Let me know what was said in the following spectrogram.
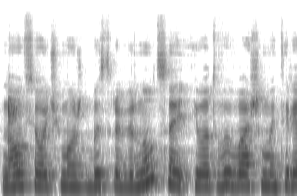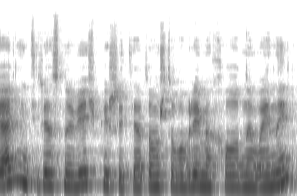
Но все очень может быстро вернуться. И вот вы в вашем материале интересную вещь пишете о том, что во время холодной войны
